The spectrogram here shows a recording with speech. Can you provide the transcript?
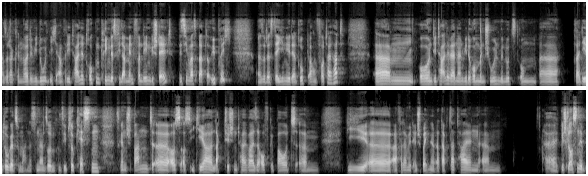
Also da können Leute wie du und ich einfach die Teile drucken, kriegen das Filament von denen gestellt, bisschen was bleibt da übrig, also dass derjenige, der druckt, auch einen Vorteil hat. Ähm, und die Teile werden dann wiederum in Schulen benutzt, um äh, 3D-Drucker zu machen. Das sind dann so im Prinzip so Kästen, das ist ganz spannend, äh, aus, aus Ikea-Lacktischen teilweise aufgebaut, ähm, die äh, einfach damit entsprechenden Adapterteilen ähm, äh, geschlossene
